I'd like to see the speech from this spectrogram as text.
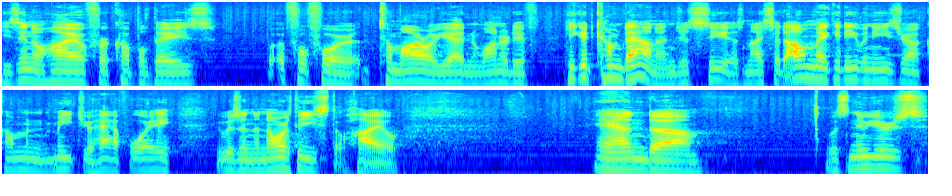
he's in Ohio for a couple days for, for tomorrow yet and wondered if he could come down and just see us. And I said, I'll make it even easier. I'll come and meet you halfway. He was in the northeast Ohio. And uh, it was New Year's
